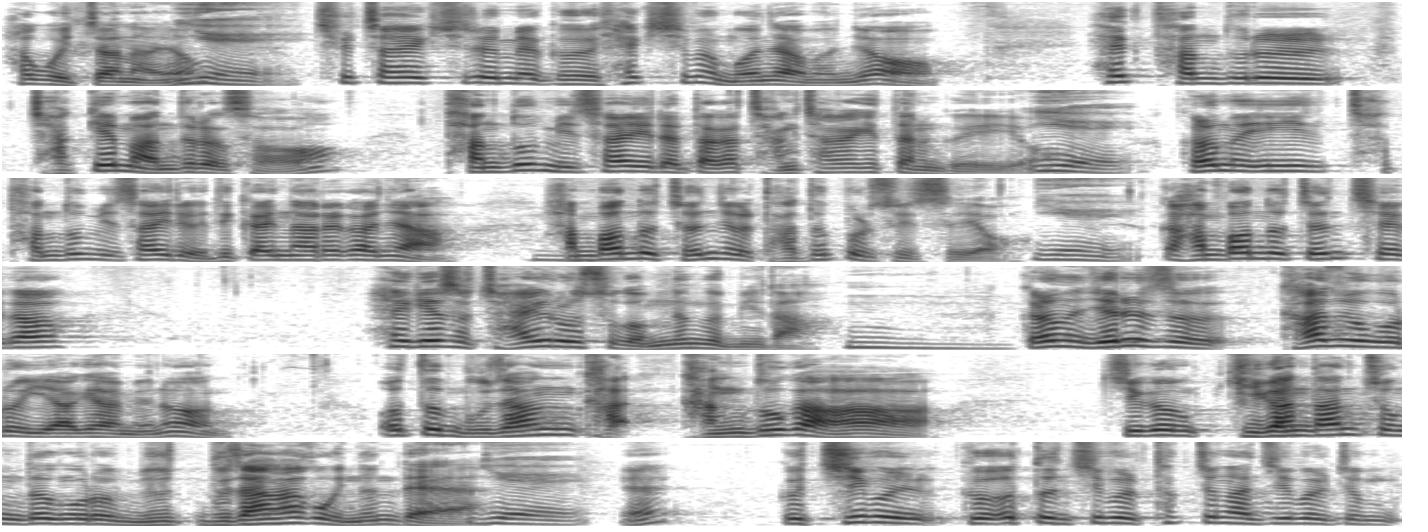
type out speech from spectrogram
하고 있잖아요. 예. 7차 핵실험의 그 핵심은 뭐냐면요. 핵탄두를 작게 만들어서 탄도 미사일에다가 장착하겠다는 거예요. 예. 그러면 이 차- 탄도 미사일이 어디까지 날아가냐? 한반도 전역을 다 덮을 수 있어요. 예. 그러니까 한반도 전체가 핵에서 자유로울 수가 없는 겁니다. 음. 그러면 예를 들어서 가족으로 이야기하면은 어떤 무장 가- 강도가 지금 기관 단총 등으로 무- 무장하고 있는데 예. 예? 그 집을 그 어떤 집을 특정한 집을 좀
